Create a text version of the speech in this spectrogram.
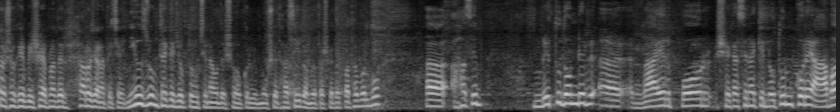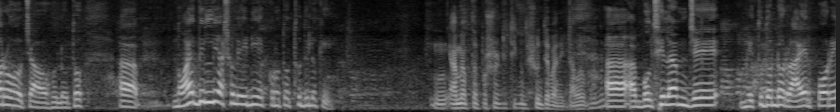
দর্শকের বিষয়ে আপনাদের আরও জানাতে চাই। নিউজ রুম থেকে যুক্ত হচ্ছেন আমাদের সহকর্মী মুর্শেদ হাসিব আমরা তার সাথে কথা বলব। হাসিব মৃত্যুদণ্ডের রায়ের পর শেখ হাসিনাকে নতুন করে আবারও চাওয়া হলো। তো নয়াদিল্লি আসলে এই নিয়ে কোনো তথ্য দিল কি? আমি আপনার প্রশ্নটি ঠিক মতো শুনতে পারি বলছিলাম যে মৃত্যুদণ্ড রায়ের পরে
